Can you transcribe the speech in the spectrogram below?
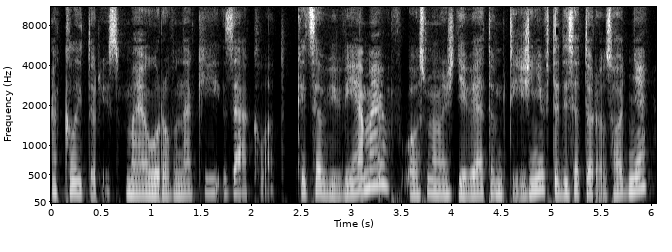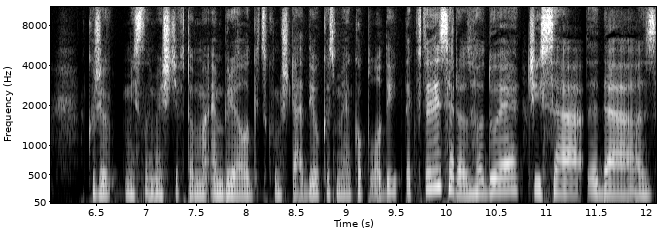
a klitoris majú rovnaký základ. Keď sa vyvíjame v 8. až 9. týždni, vtedy sa to rozhodne, akože myslím ešte v tom embryologickom štádiu, keď sme ako plody, tak vtedy sa rozhoduje, či sa teda z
